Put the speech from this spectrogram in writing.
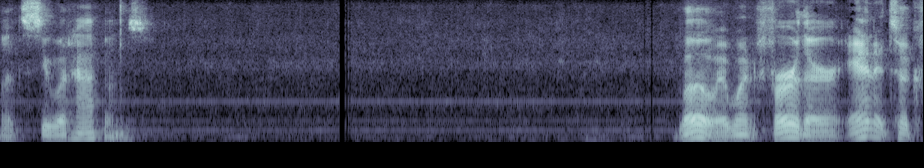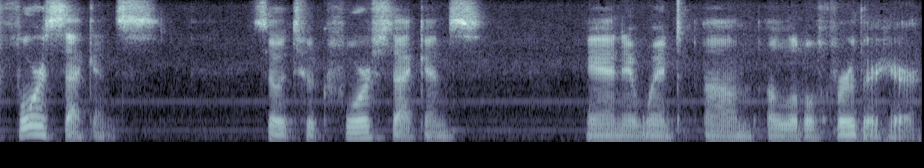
Let's see what happens. Whoa, it went further and it took four seconds. So it took four seconds and it went um, a little further here.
